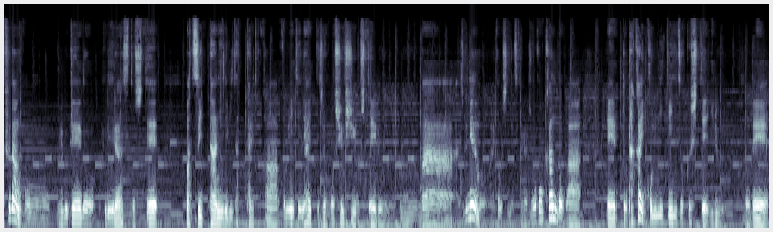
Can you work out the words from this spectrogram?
普段こう、ウェブ系のフリーランスとして、まあ、ツイッターに入り浸ったりとか、コミュニティに入って情報収集をしている、うん、まあ、自分で言うのもあれかもしれないですけど、情報感度が、えー、っと、高いコミュニティに属しているので、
